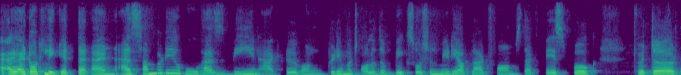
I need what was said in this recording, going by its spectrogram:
I, I, totally get that. And as somebody who has been active on pretty much all of the big social media platforms that Facebook, Twitter,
